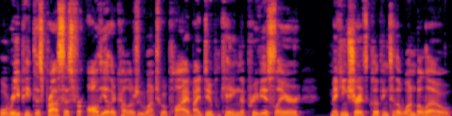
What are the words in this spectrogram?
We'll repeat this process for all the other colors we want to apply by duplicating the previous layer, making sure it's clipping to the one below,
